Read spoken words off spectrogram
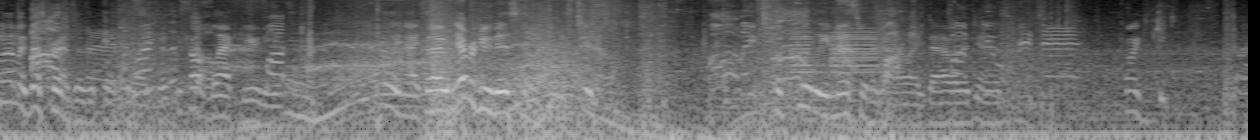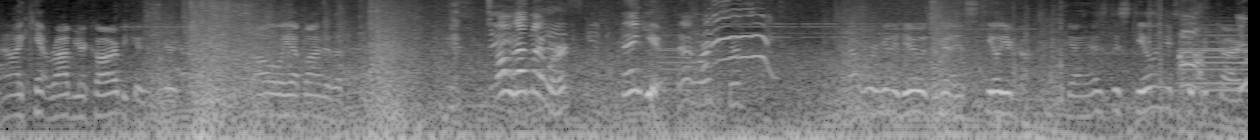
one of my best friends has a Porsche like this. We call it Black Beauty. Really nice. And I would never do this to it. Just, you know, completely mess with a guy like that. With it, you know, going, "Kick." Now I can't rob your car because you're all the way up onto the. Oh, that might work. Thank you. That works. That's, what we're gonna do. Is we're gonna steal your car. Okay, that's just stealing your stupid oh, car. You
